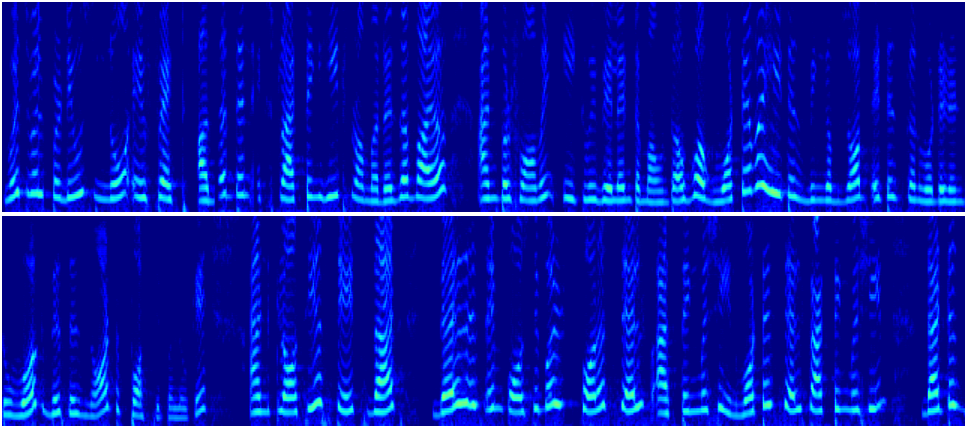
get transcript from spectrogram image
which will produce no effect other than extracting heat from a reservoir and performing equivalent amount of work. Whatever heat is being absorbed it is converted into work. This is not possible okay? And clausius states that there is impossible for a self-acting machine. What is self-acting machine? That is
